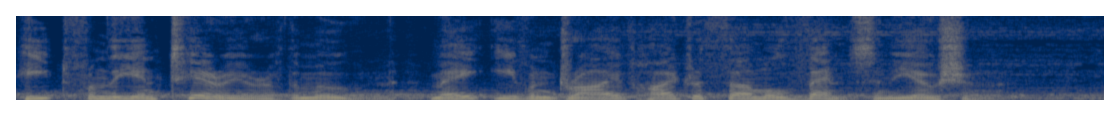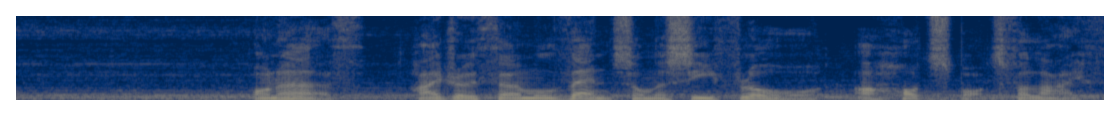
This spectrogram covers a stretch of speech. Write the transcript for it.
Heat from the interior of the moon may even drive hydrothermal vents in the ocean. On Earth, hydrothermal vents on the sea floor are hotspots for life.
